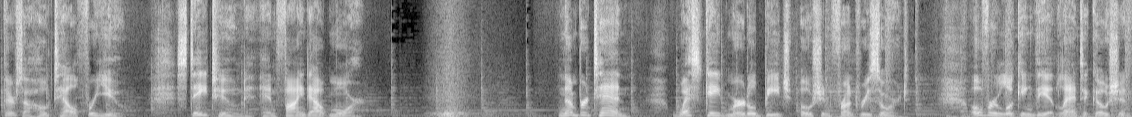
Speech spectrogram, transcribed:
there's a hotel for you. Stay tuned and find out more. Number 10. Westgate Myrtle Beach Oceanfront Resort. Overlooking the Atlantic Ocean,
